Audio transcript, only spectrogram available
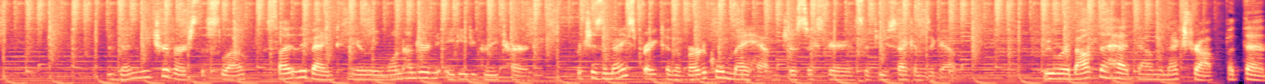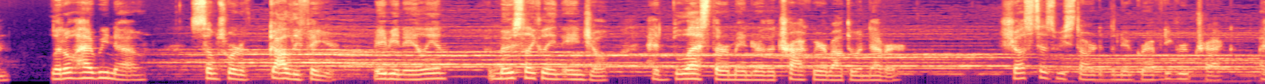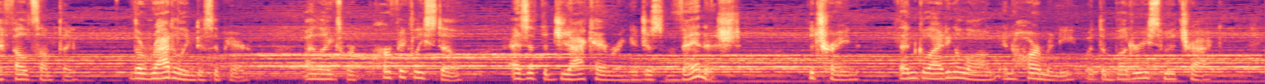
Then we traversed the slow, slightly banked, nearly 180 degree turn, which is a nice break to the vertical mayhem just experienced a few seconds ago. We were about to head down the next drop, but then, little had we known, some sort of godly figure, maybe an alien, but most likely an angel, had blessed the remainder of the track we were about to endeavor. Just as we started the new Gravity Group track, I felt something. The rattling disappeared. My legs were perfectly still, as if the jackhammering had just vanished. The train, then gliding along in harmony with the buttery smooth track,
